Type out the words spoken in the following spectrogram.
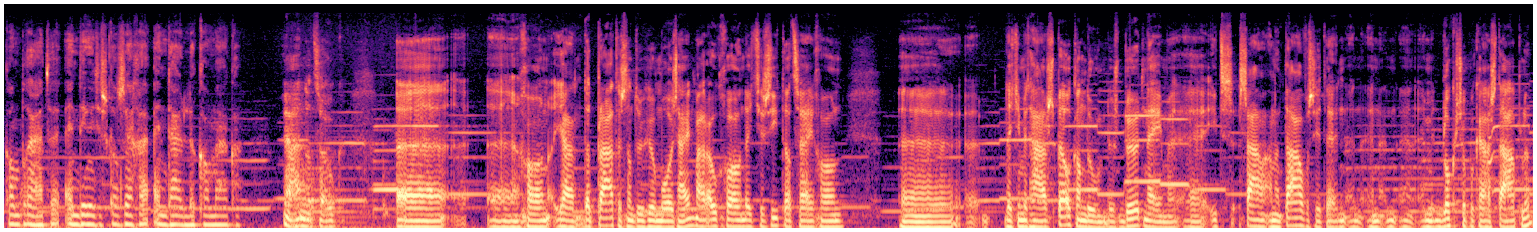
kan praten... en dingetjes kan zeggen en duidelijk kan maken. Ja, en dat zou ook... Uh, uh, gewoon, ja, dat praten is natuurlijk heel mooi zijn... maar ook gewoon dat je ziet dat zij gewoon... Uh, dat je met haar spel kan doen. Dus beurt nemen, iets samen aan een tafel zitten... En, en, en, en, met blokjes op elkaar stapelen.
